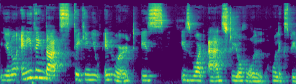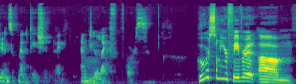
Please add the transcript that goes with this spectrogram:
you know anything that's taking you inward is is what adds to your whole whole experience of meditation right and mm. to your mm. life of course who are some of your favorite um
